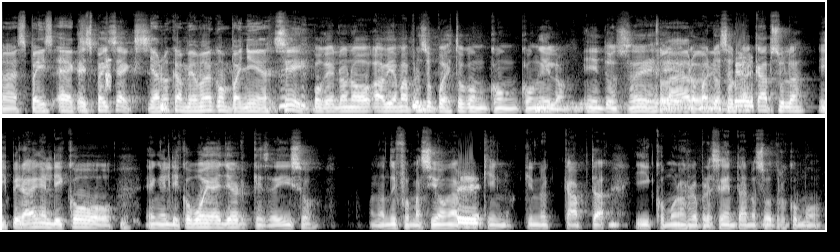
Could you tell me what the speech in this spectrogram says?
Ah, SpaceX. SpaceX. Ya nos cambiamos de compañía. Sí, porque no, no había más presupuesto con, con, con Elon. Y entonces eh, Claro, nos mandó a hacer eh. una cápsula inspirada en el disco, en el disco Voyager que se hizo, mandando información a Sí. quién, quién nos capta y cómo nos representa a nosotros como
